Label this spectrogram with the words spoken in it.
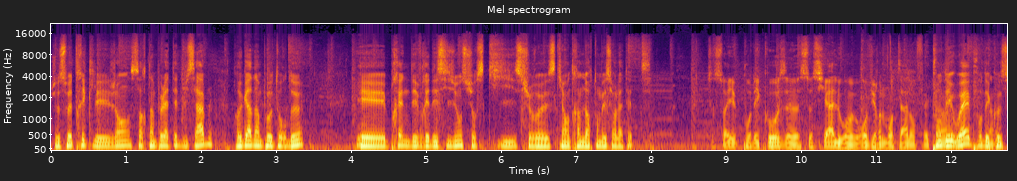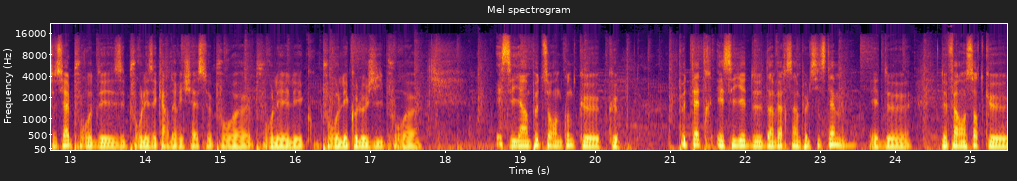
Je souhaiterais que les gens sortent un peu la tête du sable, regardent un peu autour d'eux et prennent des vraies décisions sur ce qui, sur euh, ce qui est en train de leur tomber sur la tête. Que ce soit pour des causes euh, sociales ou en- environnementales en fait. Pour hein. des, ouais, pour des ouais. causes sociales, pour, des, pour les écarts de richesse, pour, euh, pour, les, les- pour l'écologie, pour euh, essayer un peu de se rendre compte que, que peut-être essayer de- d'inverser un peu le système et de, de faire en sorte que,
